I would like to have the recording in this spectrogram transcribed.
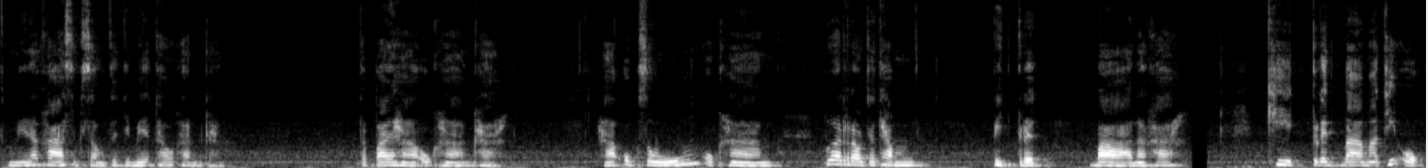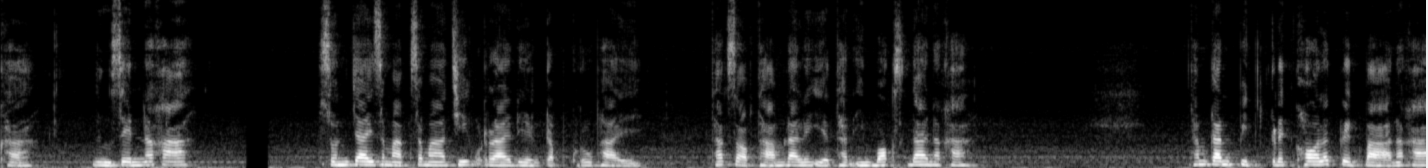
ตรงนี้นะคะ 12เซนติเมตรเท่ากันค่ะ ต่อไปหาอกห่างค่ะ หาอกสูง อกห่าง เพื่อเราจะทำปิดเกร็ดบาร์นะคะ ขีดเกร็ดบาร์มาที่อกค่ะ 1 เซนนะคะ สนใจสมัครสมาชิกรายเดือนกับครูไผ่ทักสอบถามรายละเอียดทางอินบ็อกซ์ได้นะคะทำการปิดเกร็ดคอและเกร็ดบ่านะคะ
